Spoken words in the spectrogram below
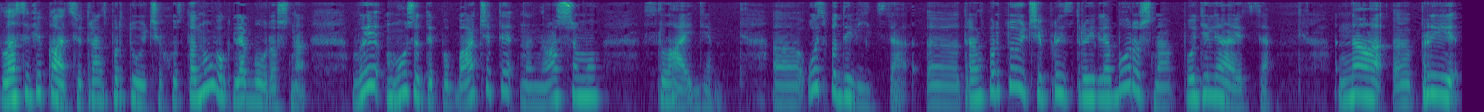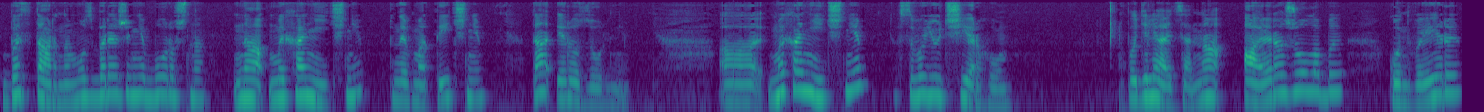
Класифікацію транспортуючих установок для борошна ви можете побачити на нашому слайді. Е, ось подивіться, е, транспортуючі пристрої для борошна поділяються на, е, при безтарному збереженні борошна на механічні, пневматичні та аерозольні. Механічні, в свою чергу, поділяються на аерожолоби, конвейери,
